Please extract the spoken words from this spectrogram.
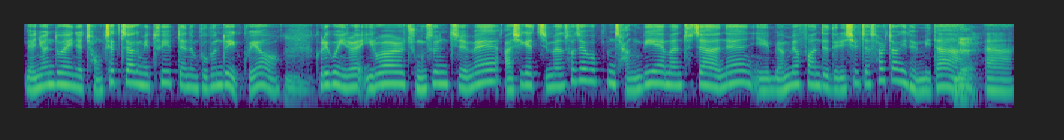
내년도에 이제 정책 자금이 투입되는 부분도 있고요. 음. 그리고 1월, 1월 중순쯤에 아시겠지만 소재 부품 장비에만 투자하는 이 몇몇 펀드들이 실제 설정이 됩니다. 네. 아,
